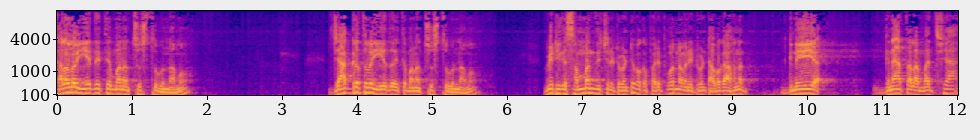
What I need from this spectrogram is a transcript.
కలలో ఏదైతే మనం చూస్తూ ఉన్నామో జాగ్రత్తలో ఏదైతే మనం చూస్తూ ఉన్నామో వీటికి సంబంధించినటువంటి ఒక పరిపూర్ణమైనటువంటి అవగాహన జ్ఞేయ జ్ఞాతల మధ్య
